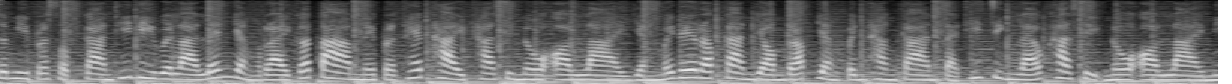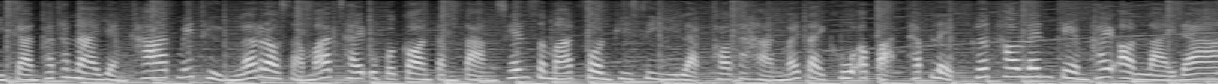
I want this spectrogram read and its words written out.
จะมีประสบการณ์ที่ดีเวลาเล่นอย่างไรก็ตามในประเทศไทยคาสิโนออนไลน์ยังไม่ได้รับการยอมรับอย่างเป็นทางการ แต่ที่จริงแล้วคาสิโนออนไลน์มีการพัฒนาอย่างคาดไม่ถึง และเราสามารถใช้อุปกรณ์ต่างๆ เช่นสมาร์ทโฟน PC แล็ปทอทหารไม้ไต่คู้อปะแท็บเล็ตเพื่อเข้าเล่นเกมไพ่ออนไลน์ได้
